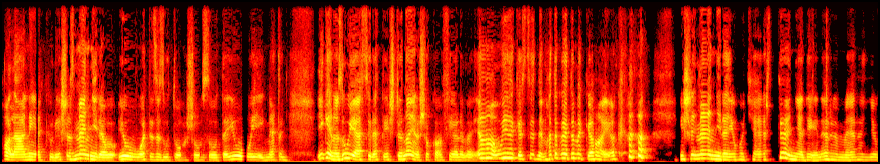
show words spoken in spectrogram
halál nélkül, és ez mennyire jó volt ez az utolsó szó, te jó ég, mert hogy igen, az újjászületéstől nagyon sokan félnek, hogy ja, újjá kell születnem, hát akkor meg kell halljak. és hogy mennyire jó, hogyha ezt könnyedén, örömmel, hogy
